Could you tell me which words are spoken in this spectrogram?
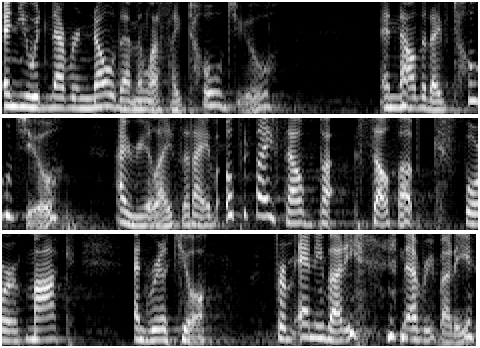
and you would never know them unless I told you. And now that I've told you, I realize that I have opened myself up for mock and ridicule from anybody and everybody.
